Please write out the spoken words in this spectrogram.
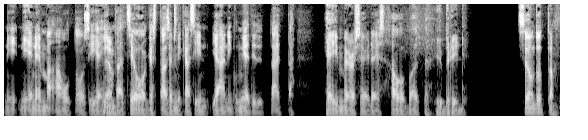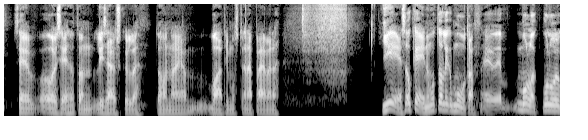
niin, niin enemmän autoa siihen hintaan. Että se on oikeastaan se, mikä siinä jää niin kuin mietityttää, että hei Mercedes, how about the hybrid? Se on totta. Se olisi ehdoton lisäys kyllä tuohon ja vaatimus tänä päivänä. Jees, okei, no mutta oliko muuta? Mulla kuluu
